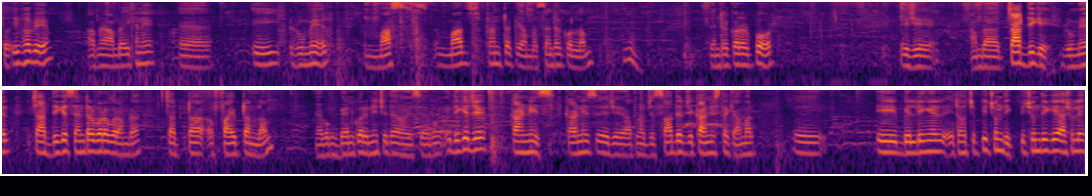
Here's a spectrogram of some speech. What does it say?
তো এইভাবে আপনার, আমরা এখানে এই রুমের মাঝ, মাঝখানটাকে আমরা সেন্টার করলাম। সেন্টার করার পর এই যে আমরা চারদিকে রুমের চারদিকে সেন্টার বরাবর আমরা চারটা ফাইভ টানলাম এবং ব্যান্ড করে নিচে দেওয়া হয়েছে এবং এদিকে যে কার্নিস কার্নিস যে আপনার যে ছাদের যে কার্নিস থাকে, আমার এই- এই বিল্ডিং এটা হচ্ছে পিছন দিক। পিছন দিকে আসলে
